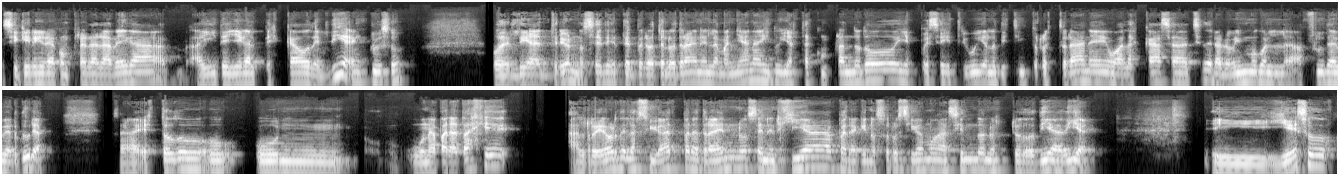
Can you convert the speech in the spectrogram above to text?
si quieres ir a comprar a La Vega, ahí te llega el pescado del día incluso, o del día anterior, no sé, te- pero te lo traen en la mañana y tú ya estás comprando todo y después se distribuye a los distintos restaurantes o a las casas, etcétera. Lo mismo con la fruta y verdura. O sea, es todo un, un aparataje alrededor de la ciudad para traernos energía para que nosotros sigamos haciendo nuestro día a día. Y, y eso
